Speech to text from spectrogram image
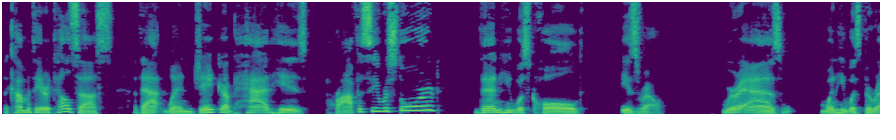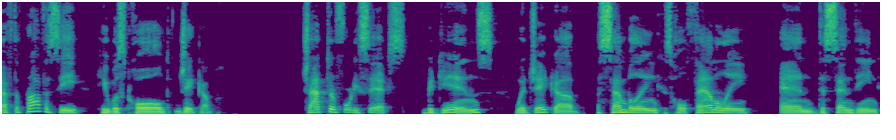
The commentator tells us that when Jacob had his prophecy restored, then he was called Israel. Whereas when he was bereft of prophecy, he was called Jacob. Chapter 46 begins with Jacob assembling his whole family and descending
